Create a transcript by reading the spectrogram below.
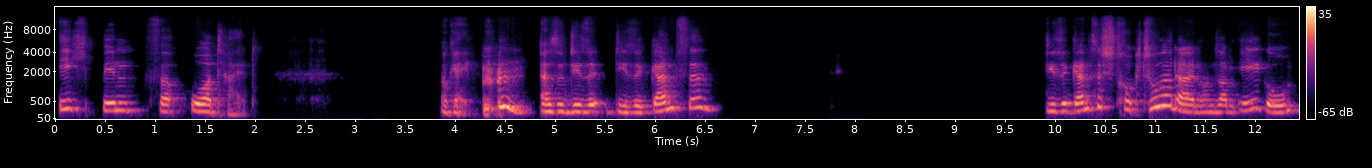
ich bin, verurteilt. Okay, also diese, diese ganze, diese ganze Struktur da in unserem Ego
